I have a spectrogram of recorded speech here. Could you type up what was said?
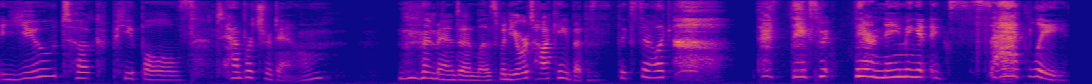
you took people's temperature down Amanda and Liz when you were talking about this they're like they're, they they're naming it exactly,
